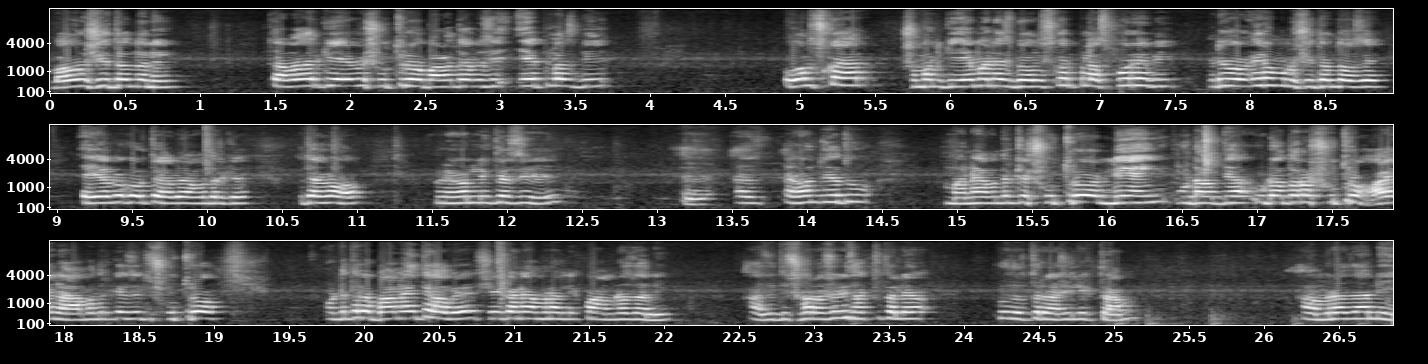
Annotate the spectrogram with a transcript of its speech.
বা কোনো সিদ্ধান্ত নেই। তো আমাদেরকে এভাবে সূত্র বানাতে হবে যে A plus B whole square সমান কি A minus B whole square plus four A B এটা এরকম কোনো সিদ্ধান্ত আছে, এইভাবে করতে হবে আমাদেরকে। দেখো আমি এখন লিখতেছি, এখন যেহেতু মানে আমাদেরকে সূত্র নেই, ওটা দেয়া- ওটা দ্বারা সূত্র হয় না, আমাদেরকে যদি সূত্র ওটা দ্বারা বানাইতে হবে, সেখানে আমরা লিখব আমরা জানি। আর যদি সরাসরি থাকতো তাহলে প্রদত্ত রাশি লিখতাম। আমরা জানি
